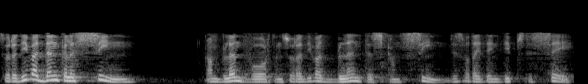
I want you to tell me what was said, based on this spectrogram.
sodat die wat dink hulle sien kan blind word en sodat die wat blind is kan sien. Dis wat hy ten diepste sê.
